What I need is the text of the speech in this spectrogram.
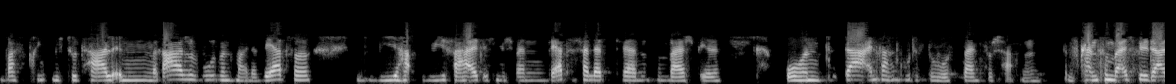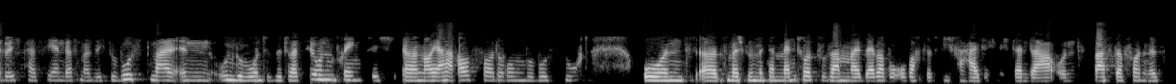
was bringt mich total in Rage, wo sind meine Werte, wie, wie verhalte ich mich, wenn Werte verletzt werden zum Beispiel und da einfach ein gutes Bewusstsein zu schaffen. Es kann zum Beispiel dadurch passieren, dass man sich bewusst mal in ungewohnte Situationen bringt, sich äh, neue Herausforderungen bewusst sucht und äh, zum Beispiel mit einem Mentor zusammen mal selber beobachtet, wie verhalte ich mich denn da und was davon ist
